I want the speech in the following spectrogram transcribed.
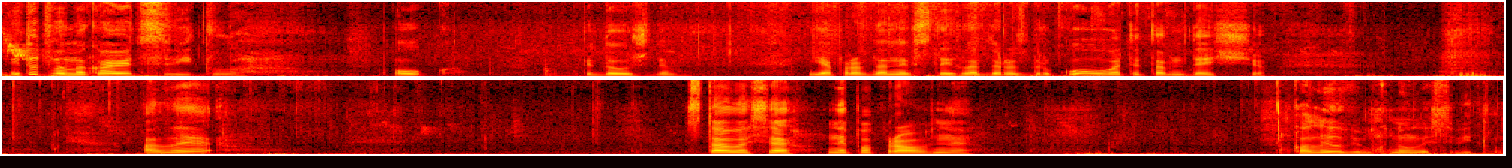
І тут вимикають світло. Ок. Підождем. Я, правда, не встигла дороздруковувати там дещо. Але сталося непоправне, коли увімкнули світло.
